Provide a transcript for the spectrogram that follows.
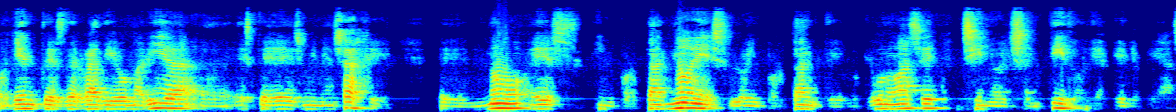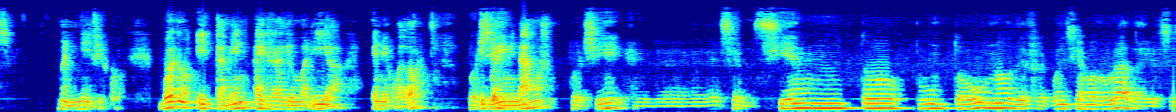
oyentes de Radio María, eh, este es mi mensaje. Eh, no es importante, no es lo importante lo que uno hace, sino el sentido de aquello Magnífico. Bueno, y también hay Radio María en Ecuador. Pues y terminamos. Pues sí, eh, es el 100.1 de frecuencia modulada, es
